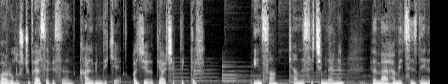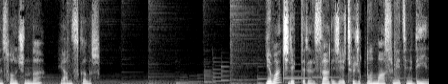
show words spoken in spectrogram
varoluşçu felsefesinin kalbindeki acı gerçekliktir. İnsan kendi seçimlerinin ve merhametsizliğinin sonucunda yalnız kalır. Yaban çilekleri sadece çocukluğun masumiyetini değil,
